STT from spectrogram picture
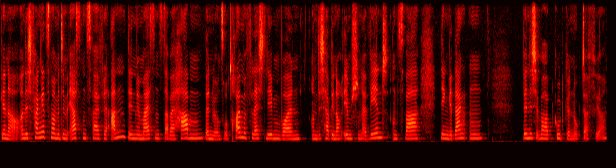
Genau, und ich fange jetzt mal mit dem ersten Zweifel an, den wir meistens dabei haben, wenn wir unsere Träume vielleicht leben wollen. Und ich habe ihn auch eben schon erwähnt, und zwar den Gedanken, bin ich überhaupt gut genug dafür?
